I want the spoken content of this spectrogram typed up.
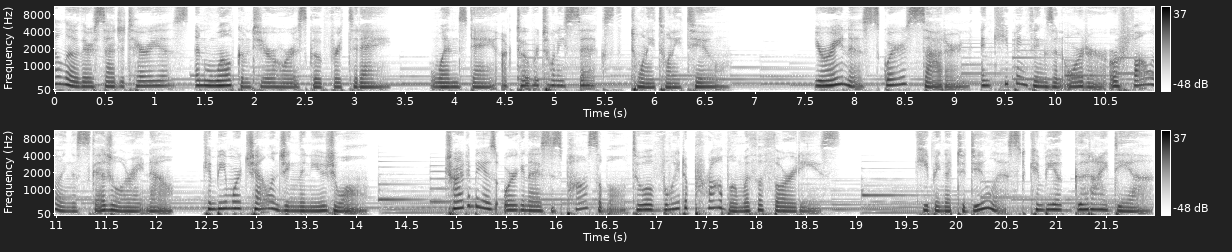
Hello there, Sagittarius, and welcome to your horoscope for today, Wednesday, October 26th, 2022. Uranus squares Saturn, and keeping things in order or following a schedule right now can be more challenging than usual. Try to be as organized as possible to avoid a problem with authorities. Keeping a to do list can be a good idea.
